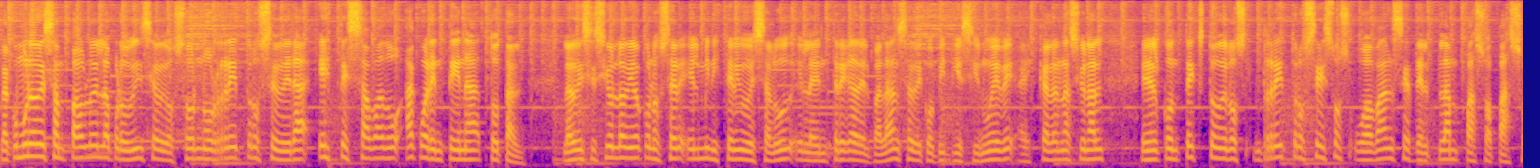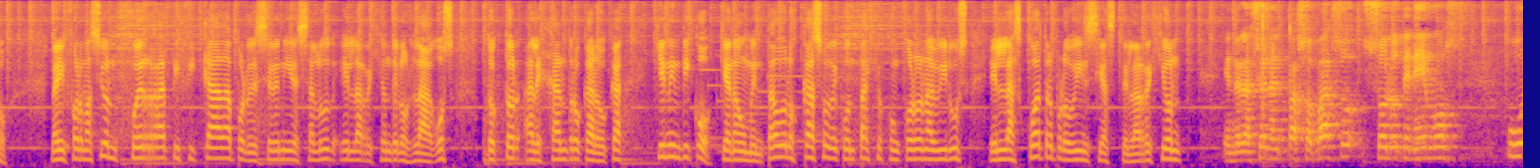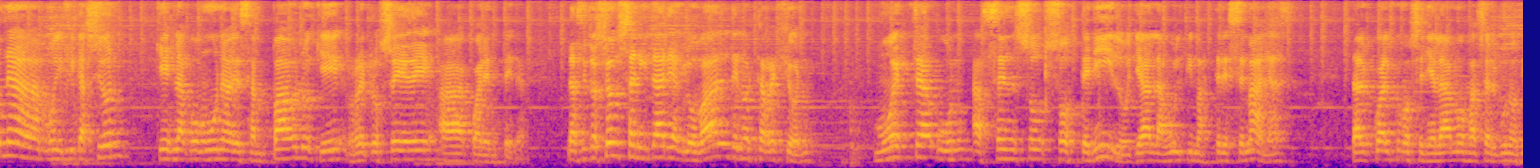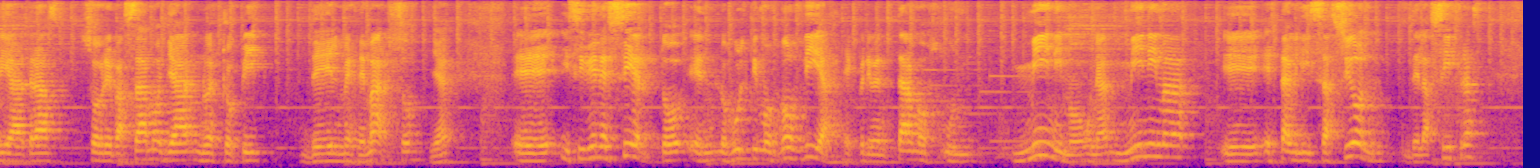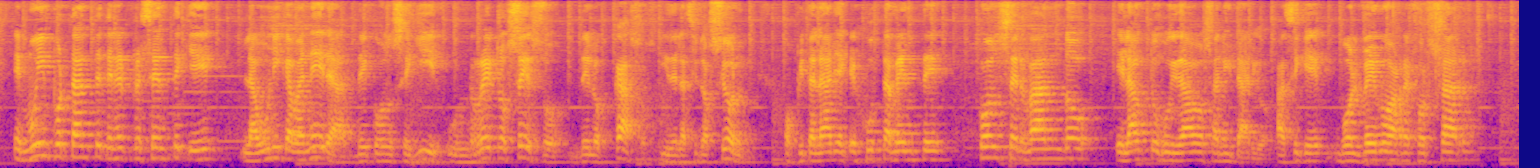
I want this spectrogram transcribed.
La comuna de San Pablo en la provincia de Osorno retrocederá este sábado a cuarentena total. La decisión la dio a conocer el Ministerio de Salud en la entrega del balance de COVID-19 a escala nacional en el contexto de los retrocesos o avances del plan paso a paso. La información fue ratificada por el CEREMI de Salud en la región de los lagos, doctor Alejandro Caroca, quien indicó que han aumentado los casos de contagios con coronavirus en las cuatro provincias de la región. En relación al paso a paso, solo tenemos una modificación que es la comuna de San Pablo que retrocede a cuarentena. La situación sanitaria global de nuestra región muestra un ascenso sostenido ya las últimas tres semanas, tal cual como señalamos hace algunos días atrás, sobrepasamos ya nuestro pic del mes de marzo, ¿ya? Eh, y si bien es cierto, en los últimos dos días experimentamos un mínimo, una mínima eh, estabilización de las cifras, es muy importante tener presente que la única manera de conseguir un retroceso de los casos y de la situación hospitalaria es justamente conservando el autocuidado sanitario. Así que volvemos a reforzar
